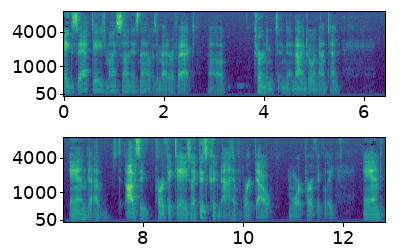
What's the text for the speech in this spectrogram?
exact age my son is now, as a matter of fact, uh, turning nine, going on 10. And uh, obviously, perfect age. Like, this could not have worked out more perfectly. And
